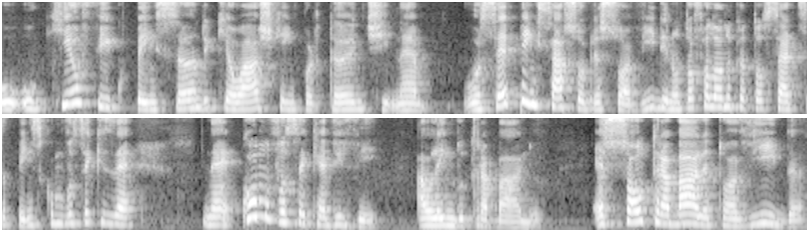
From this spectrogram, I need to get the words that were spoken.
o, o que eu fico pensando e que eu acho que é importante, né? Você pensar sobre a sua vida, e não estou falando que eu estou certo, você pensa como você quiser, né? Como você quer viver além do trabalho? É só o trabalho a tua vida,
